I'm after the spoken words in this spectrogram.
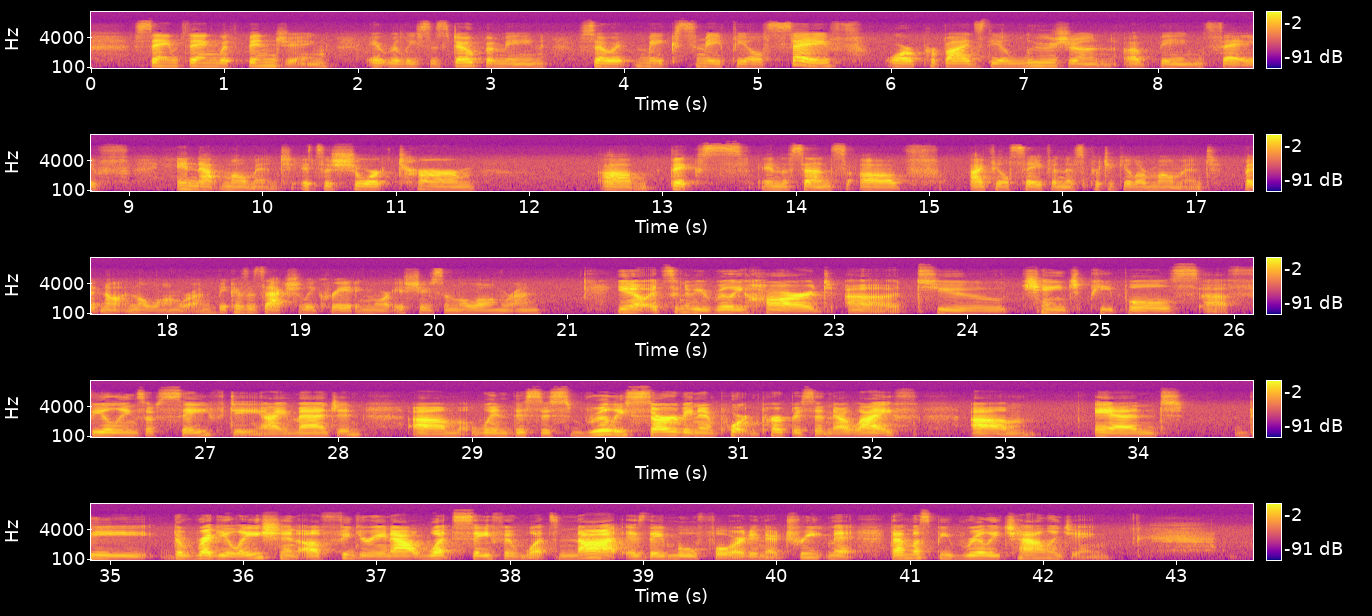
Same thing with binging, it releases dopamine, so it makes me feel safe or provides the illusion of being safe in that moment. It's a short term um, fix in the sense of I feel safe in this particular moment, but not in the long run because it's actually creating more issues in the long run you know, it's going to be really hard uh, to change people's uh, feelings of safety. I imagine um, when this is really serving an important purpose in their life, um, and the the regulation of figuring out what's safe and what's not as they move forward in their treatment, that must be really challenging.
